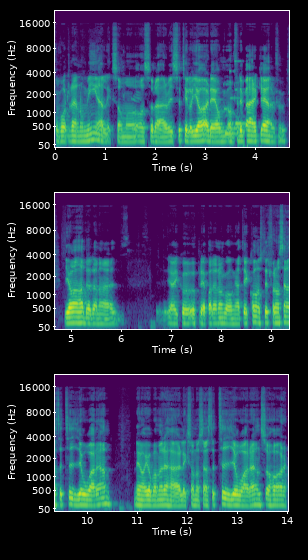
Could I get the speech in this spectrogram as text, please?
för vårt renommé liksom och, och sådär. Vi ser till att göra det, om, om, för det verkar... För jag hade den här... Jag gick och upprepade någon gång att det är konstigt för de senaste tio åren när jag jobbar med det här, liksom de senaste tio åren så har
